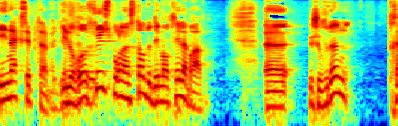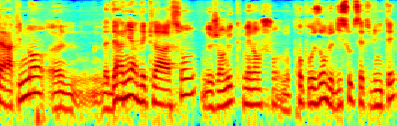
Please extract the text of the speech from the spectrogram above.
inacceptables. Il refuse pour l'instant de démanteler la brave. je vous donne très rapidement euh, la dernière déclaration de Jean-Luc Mélenchon. Nous proposons de dissoudre cette unité.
